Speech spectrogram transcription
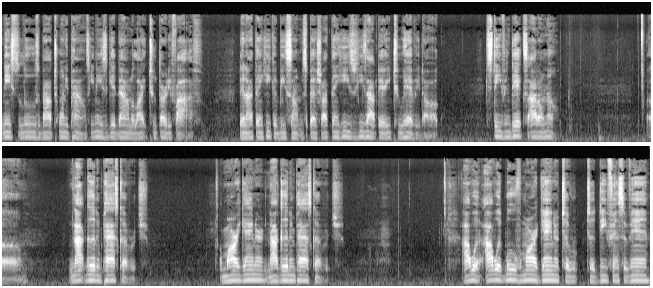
needs to lose about 20 pounds. He needs to get down to like 235. Then I think he could be something special. I think he's he's out there. He too heavy, dog. Stephen Dix, I don't know. Um, not good in pass coverage. Amari Gainer, not good in pass coverage. I would I would move Amari Gainer to to defensive end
